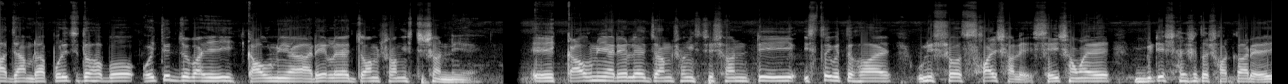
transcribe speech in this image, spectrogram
আজ আমরা পরিচিত হব ঐতিহ্যবাহী কাউনিয়া রেলওয়ে জংশন স্টেশন নিয়ে। এই কাউনিয়া রেলওয়ে জংশন স্টেশনটি স্থাপিত হয় উনিশশো ছয় সালে। সেই সময়ে ব্রিটিশ শাসিত সরকার এই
